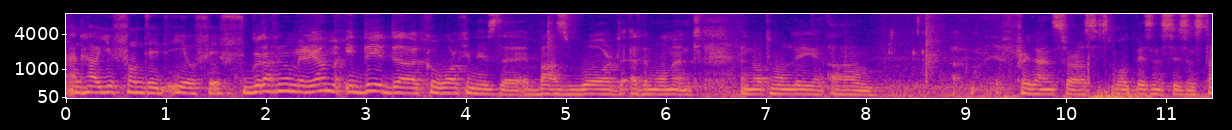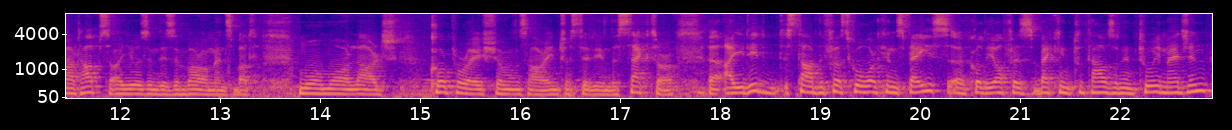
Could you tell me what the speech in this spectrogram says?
and how you funded eOffice. Good afternoon, Miriam. Indeed, uh, co-working is a buzzword at the moment, and not only. Um, freelancers, small businesses, and startups are using these environments, but more and more large corporations are interested in the sector. Uh, I did start the first co-working space uh, called the Office back in 2002. Imagine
